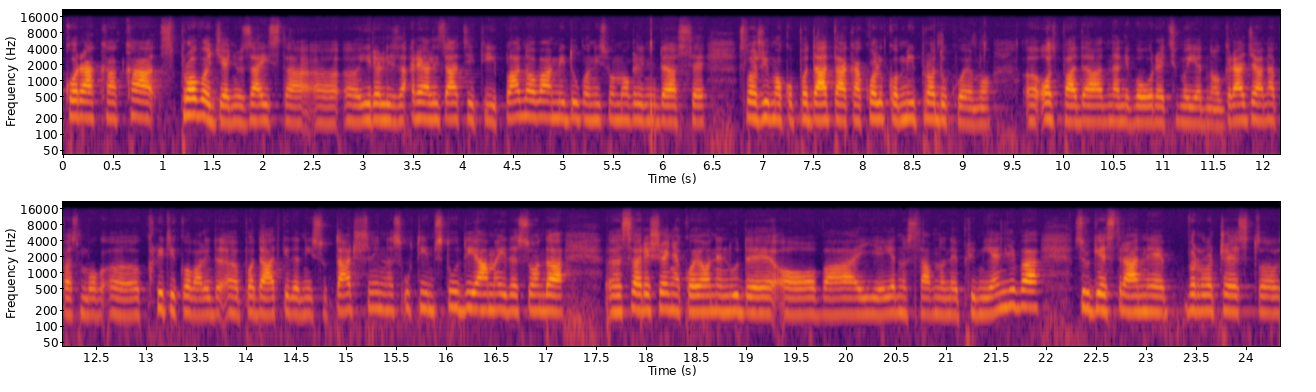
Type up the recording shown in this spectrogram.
koraka ka sprovođenju zaista i realizaciji tih planova. Mi dugo nismo mogli ni da se složimo oko podataka koliko mi produkujemo Eh, otpada na nivou recimo jednog građana, pa smo eh, kritikovali eh, podatke da nisu tačni u tim studijama i da su onda sva rješenja koje one nude ovaj, jednostavno neprimjenljiva. S druge strane, vrlo često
